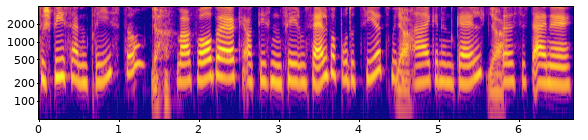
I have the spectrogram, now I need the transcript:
Du spielst einen Priester. Ja. Mark Wahlberg hat diesen Film selber produziert mit Ja. dem eigenen Geld. Ja. Es ist eine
